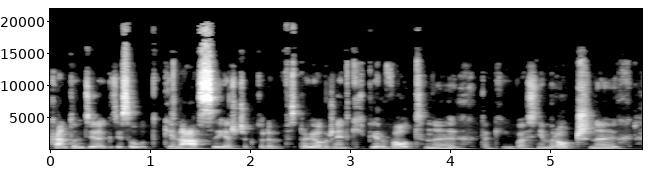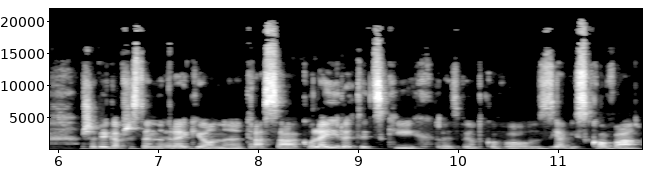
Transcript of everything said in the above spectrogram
Kanton, gdzie, gdzie są takie lasy jeszcze, które sprawiają wrażenie takich pierwotnych, takich właśnie mrocznych. Przebiega przez ten region trasa kolei retyckich, która jest wyjątkowo zjawiskowa.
